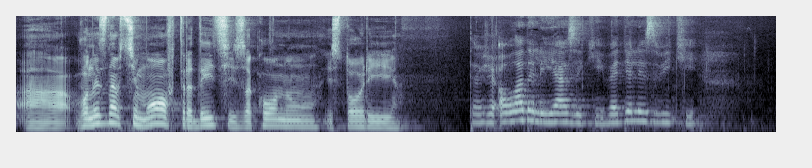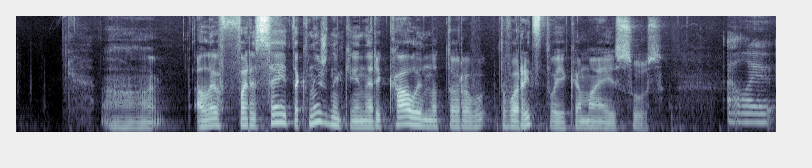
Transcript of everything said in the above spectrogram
а, Вони знавці мов, традицій, закону, історії. Takže ovládali jazyky, vedeli zvyky. А, Але фарисеї та книжники нарікали на товар- товариство, яке має Ісус. Ale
